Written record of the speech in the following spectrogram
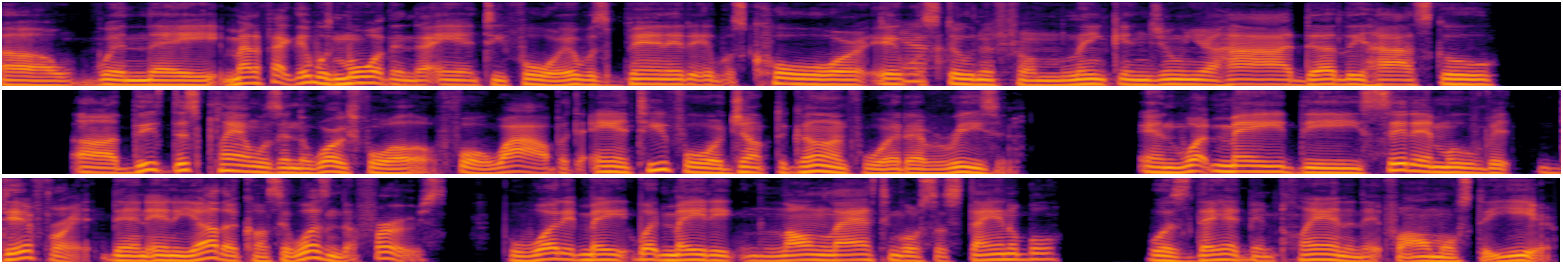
Uh, when they, matter of fact, it was more than the A and T four. It was Bennett, it was CORE, it Yeah. was students from Lincoln Junior High, Dudley High School. Uh, this this plan was in the works for for a while, but the A and T four jumped the gun for whatever reason. And what made the sit-in movement different than any other, because it wasn't the first, but what it made what made it long lasting or sustainable was they had been planning it for almost a year.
